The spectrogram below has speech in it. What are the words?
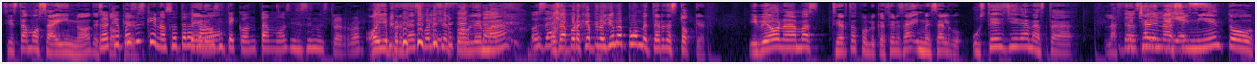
sí estamos ahí, ¿no? De Lo que pasa es que nosotras Pero- vamos y te contamos y ese es nuestro error. Oye, pero ¿sabes cuál es el problema? O sea, por ejemplo, yo me puedo meter de stalker y veo nada más ciertas publicaciones, ah, y me salgo. Ustedes llegan hasta la fecha de 2010. nacimiento.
